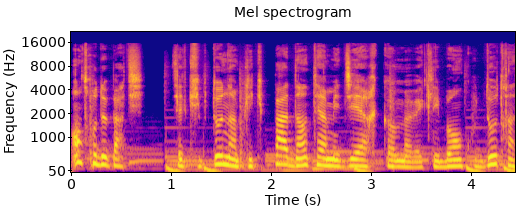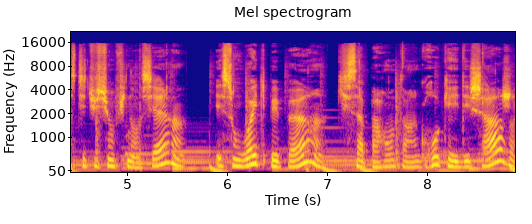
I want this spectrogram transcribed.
entre deux parties. Cette crypto n'implique pas d'intermédiaire comme avec les banques ou d'autres institutions financières, et son white paper, qui s'apparente à un gros cahier des charges,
